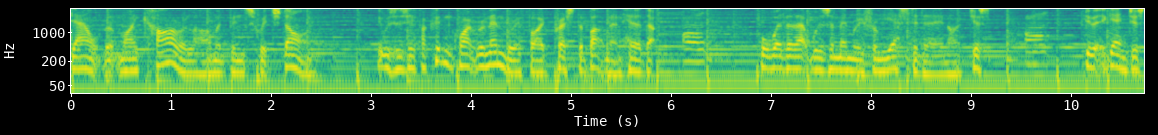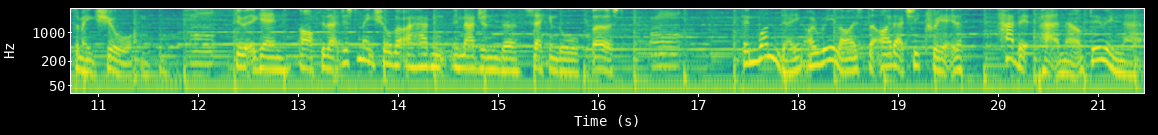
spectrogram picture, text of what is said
doubt that my car alarm had been switched on. It was as if I couldn't quite remember if I'd pressed the button and heard that or whether that was a memory from yesterday and I'd just do it again just to make sure do it again after that just to make sure that I hadn't imagined the second or first. Then one day I realised that I'd actually created a habit pattern out of doing that.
